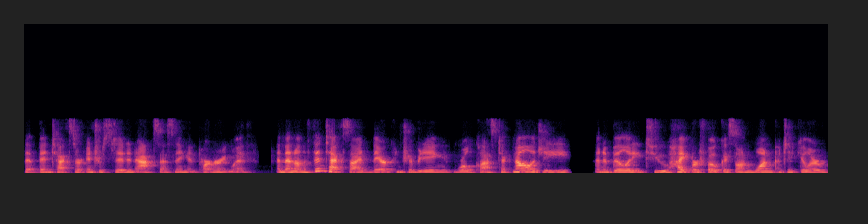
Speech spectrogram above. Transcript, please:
that fintechs are interested in accessing and partnering with. And then on the fintech side, they're contributing world class technology, an ability to hyper focus on one particular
